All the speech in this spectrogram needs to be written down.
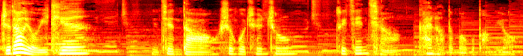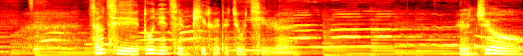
直到有一天，你见到生活圈中最坚强、开朗的某个朋友，想起多年前劈腿的旧情人，仍旧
